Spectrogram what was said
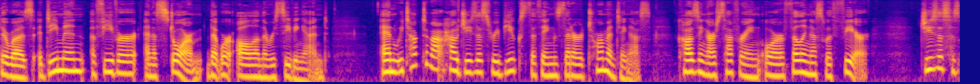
There was a demon, a fever, and a storm that were all on the receiving end. And we talked about how Jesus rebukes the things that are tormenting us, causing our suffering, or filling us with fear. Jesus has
